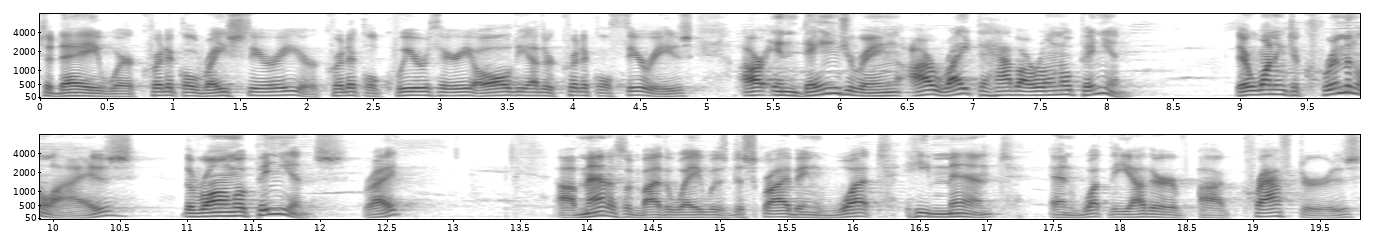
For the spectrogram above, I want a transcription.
today where critical race theory or critical queer theory, all the other critical theories, are endangering our right to have our own opinion. They're wanting to criminalize the wrong opinions, right? Uh, Madison, by the way, was describing what he meant and what the other uh, crafters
